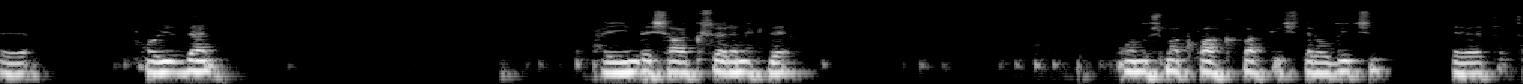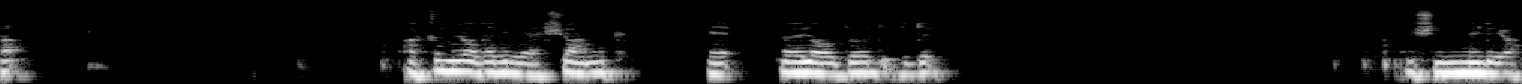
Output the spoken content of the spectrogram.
E, o yüzden beyinde şarkı söylemekle konuşmak farklı farklı işler olduğu için e, ta, ta- takılmıyor olabilir. Şu anlık e, öyle olduğu düşünülüyor.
